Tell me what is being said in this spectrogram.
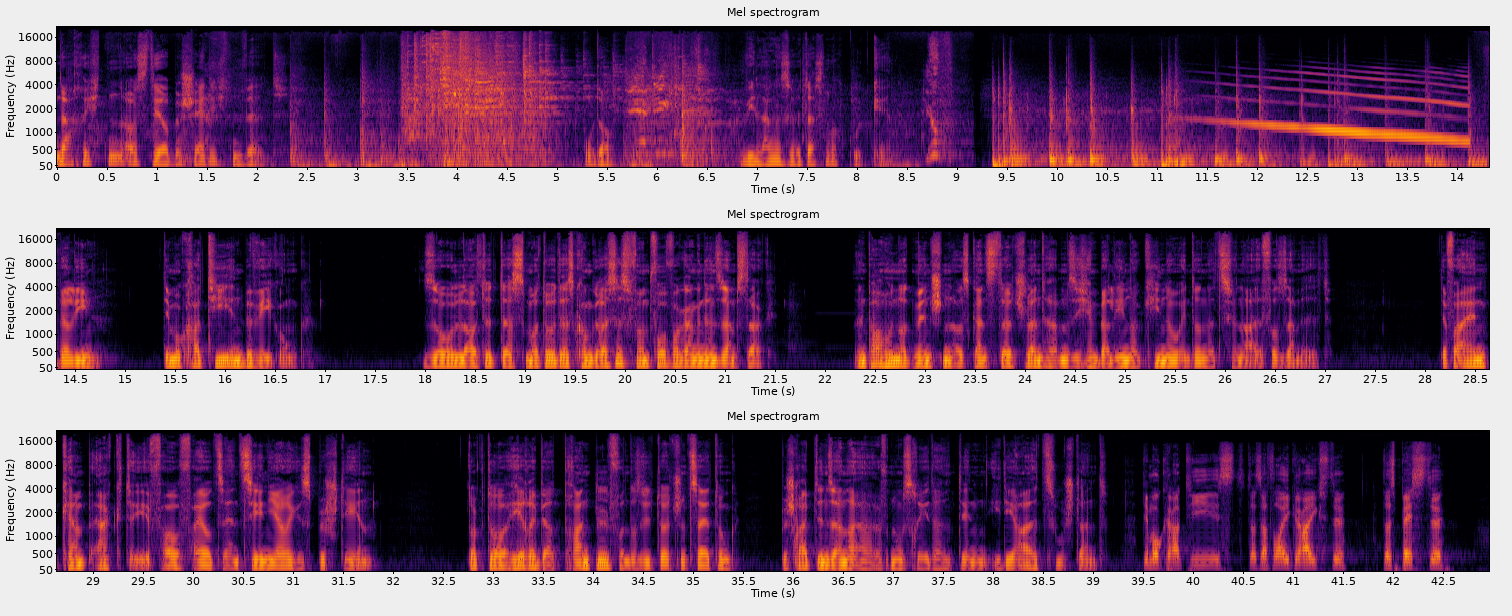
Nachrichten aus der beschädigten Welt. Oder wie lange soll das noch gut gehen? Berlin. Demokratie in Bewegung. So lautet das Motto des Kongresses vom vorvergangenen Samstag. Ein paar hundert Menschen aus ganz Deutschland haben sich im Berliner Kino international versammelt. Der Verein Camp Act e.V. feiert sein zehnjähriges Bestehen. Dr. Heribert Prantl von der Süddeutschen Zeitung beschreibt in seiner Eröffnungsrede den Idealzustand. Demokratie ist das erfolgreichste, das beste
